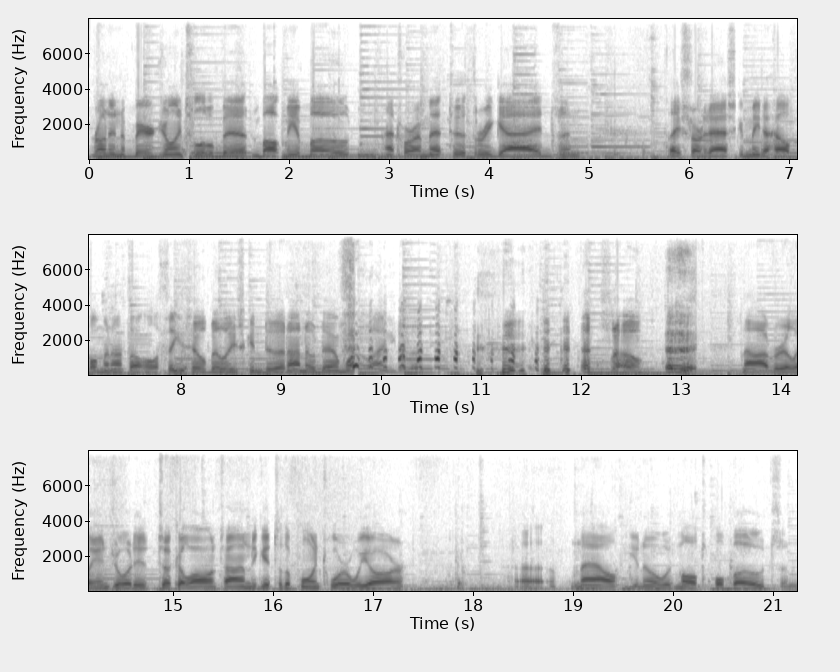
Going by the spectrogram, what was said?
running the beer joints a little bit and bought me a boat, and that's where I met two or three guides, and they started asking me to help them, and I thought, well, if these hillbillies can do it, I know damn well I can do it. so, no, I've really enjoyed it. It took a long time to get to the point where we are uh, now, you know, with multiple boats and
